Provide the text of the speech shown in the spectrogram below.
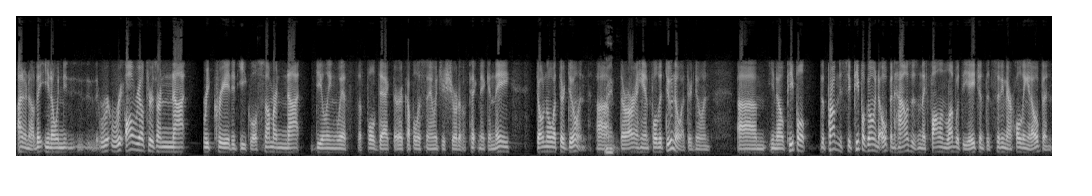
I don't know. They you know when you, re, all realtors are not recreated equal. Some are not dealing with the full deck. They're a couple of sandwiches short of a picnic, and they don't know what they're doing. Um, There are a handful that do know what they're doing. Um, you know, people. The problem is, see, people go into open houses and they fall in love with the agent that's sitting there holding it open,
